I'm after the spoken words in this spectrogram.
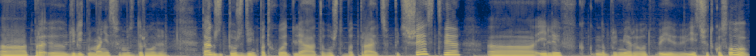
а, отпра- э, уделить внимание своему здоровью. Также тоже день подходит для того, чтобы отправиться в путешествие а, или, в например, вот есть еще такое слово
